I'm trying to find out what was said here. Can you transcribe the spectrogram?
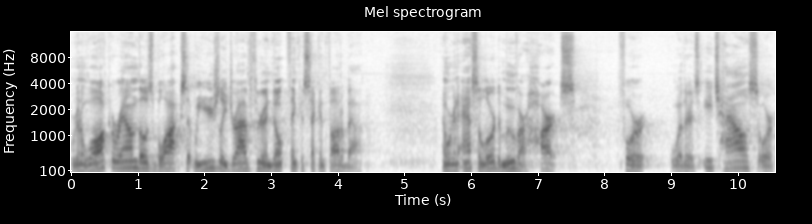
We're going to walk around those blocks that we usually drive through and don't think a second thought about. And we're going to ask the Lord to move our hearts for whether it's each house or,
